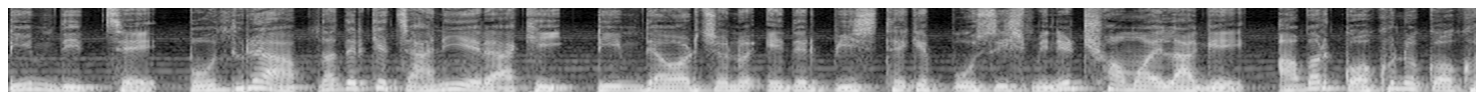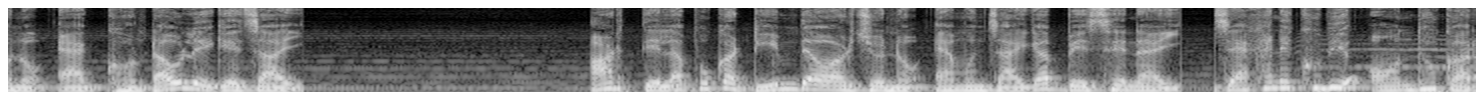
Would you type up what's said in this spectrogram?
ডিম দিচ্ছে। বন্ধুরা, আপনাদেরকে জানিয়ে রাখি, ডিম দেওয়ার জন্য এদের বিশ থেকে পঁচিশ মিনিট সময় লাগে। আবার কখনো কখনো এক ঘন্টাও লেগে যায়। আর তেলাপোকা ডিম দেওয়ার জন্য এমন জায়গা বেছে নেয়, যেখানে খুবই অন্ধকার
